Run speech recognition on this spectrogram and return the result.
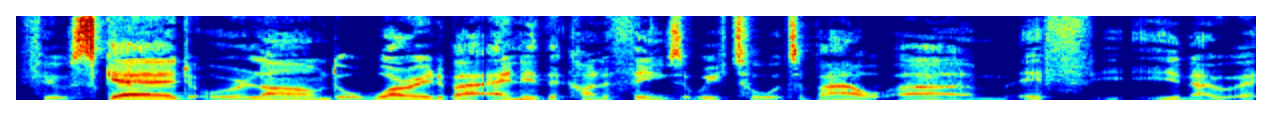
feel scared or alarmed or worried about any of the kind of themes that we've talked about. Um, if you know, eh,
